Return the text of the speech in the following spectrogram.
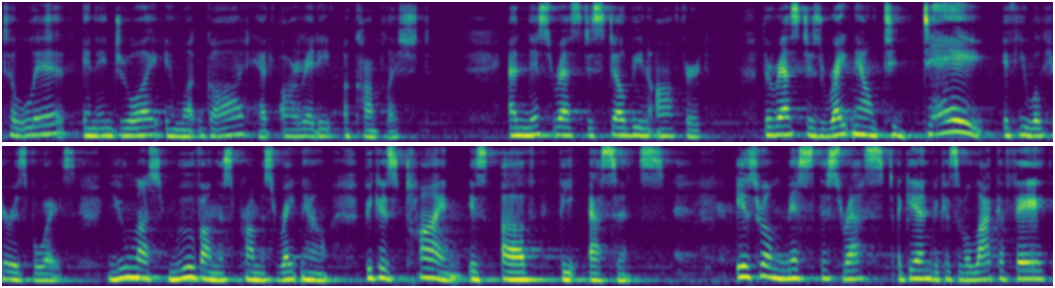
to live and enjoy in what God had already accomplished. And this rest is still being offered. The rest is right now, today, if you will hear his voice. You must move on this promise right now because time is of the essence. Israel missed this rest again because of a lack of faith,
